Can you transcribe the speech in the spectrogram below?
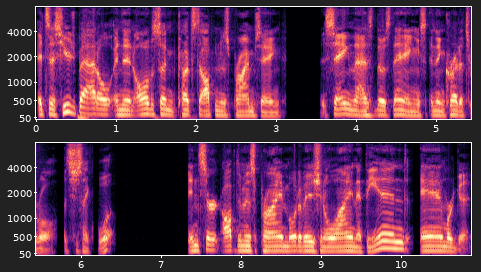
It's this huge battle, and then all of a sudden cuts to Optimus Prime saying saying that those things, and then credits roll. It's just like what? Insert Optimus Prime motivational line at the end, and we're good.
